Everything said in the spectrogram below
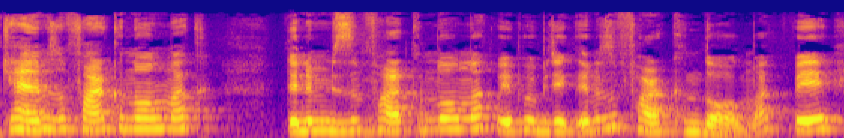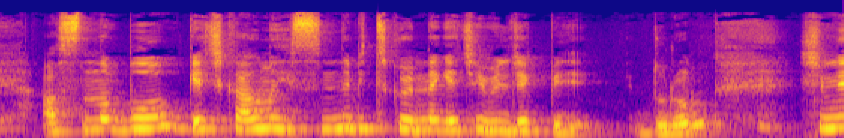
kendimizin farkında olmak, dönemimizin farkında olmak ve yapabileceklerimizin farkında olmak ve aslında bu geç kalma hissinde bir tık önüne geçebilecek bir durum. Şimdi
